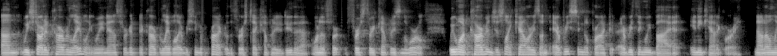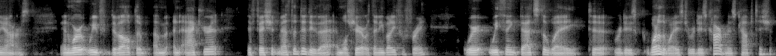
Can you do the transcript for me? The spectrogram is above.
on we started carbon labeling. We announced we're going to carbon label every single product. We're the first tech company to do that. One of the fir- first three companies in the world we want carbon just like calories on every single product everything we buy at any category not only ours and we're we've developed a, a, an accurate efficient method to do that and we'll share it with anybody for free we we think that's the way to reduce one of the ways to reduce carbon is competition.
